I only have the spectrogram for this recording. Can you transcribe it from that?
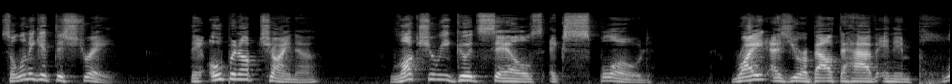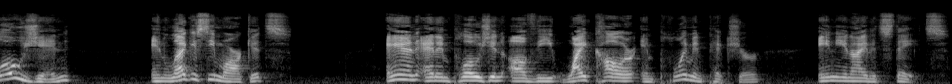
So let me get this straight. They open up China, luxury goods sales explode right as you're about to have an implosion in legacy markets and an implosion of the white collar employment picture in the United States.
